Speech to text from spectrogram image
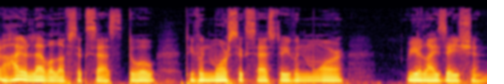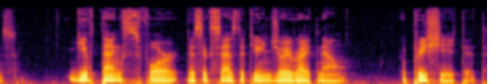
a higher level of success, to, to even more success, to even more realizations. Give thanks for the success that you enjoy right now. Appreciate it.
